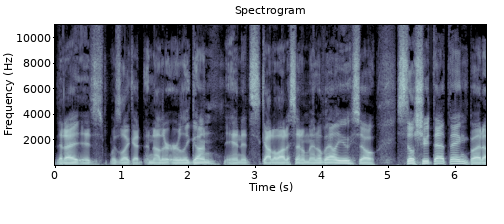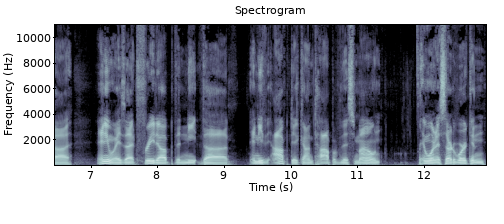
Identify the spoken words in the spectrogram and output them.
that I it was like a, another early gun, and it's got a lot of sentimental value. So still shoot that thing, but uh, anyways, that freed up the neat the any optic on top of this mount. And when I started working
